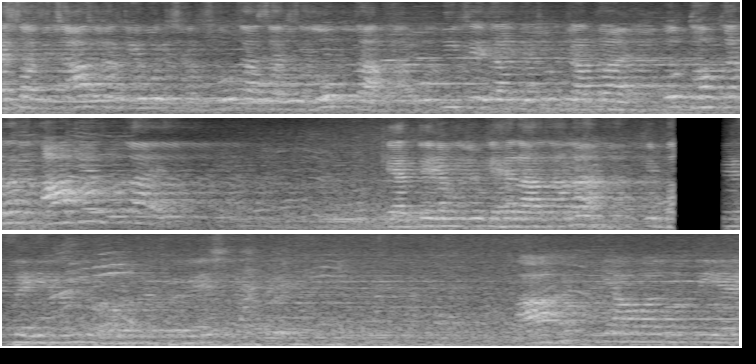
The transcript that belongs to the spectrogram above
ऐसा विचार करके वो छोटा सा जो लोक था, वो पीछे जाके चुप जाता है उद्धव का रथ आगे रुका है। कहते हैं, मुझे कह रहा था ना कि ऐसे ही में प्रवेश करते की आवाज़ होती है,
